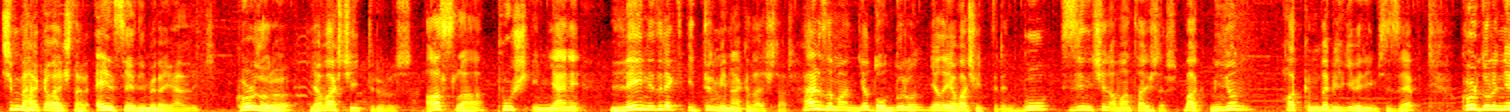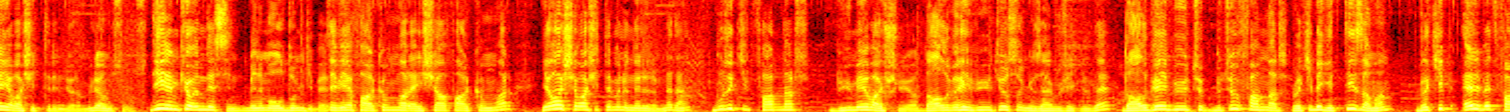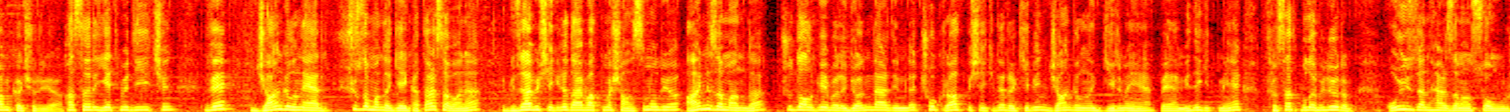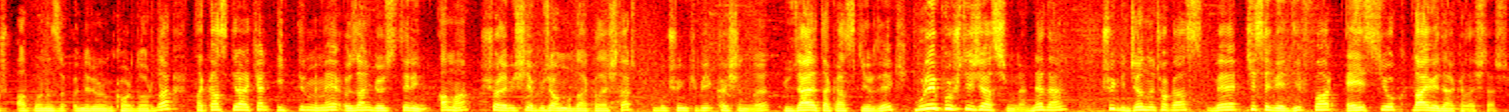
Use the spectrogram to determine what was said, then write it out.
Şimdi arkadaşlar en sevdiğim yere geldik. Koridoru yavaşça ittiriyoruz. Asla push in yani lane'i direkt ittirmeyin arkadaşlar. Her zaman ya dondurun ya da yavaş ittirin. Bu sizin için avantajdır. Bak milyon hakkında bilgi vereyim size. Koridoru niye yavaş ittirin diyorum biliyor musunuz? Diyelim ki öndesin benim olduğum gibi. Seviye farkım var, eşya farkım var. Yavaş yavaş ittirmeni öneririm. Neden? Buradaki farmlar büyümeye başlıyor. Dalgayı büyütüyorsun güzel bir şekilde. Dalgayı büyütüp bütün farmlar rakibe gittiği zaman rakip elbet farm kaçırıyor. Hasarı yetmediği için ve jungle'ın eğer şu zamanda gank atarsa bana güzel bir şekilde dive atma şansım oluyor. Aynı zamanda şu dalgayı böyle gönderdiğimde çok rahat bir şekilde rakibin jungle'ına girmeye veya mid'e gitmeye fırsat bulabiliyorum. O yüzden her zaman son vuruş atmanızı öneriyorum koridorda. Takas girerken ittirmemeye özen gösterin. Ama şöyle bir şey yapacağım burada arkadaşlar. Bu çünkü bir kaşındı. Güzel takas girdik. Burayı pushlayacağız şimdi. Neden? Çünkü canı çok az ve 2 seviye diff var. Ace yok. Dive edi arkadaşlar.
